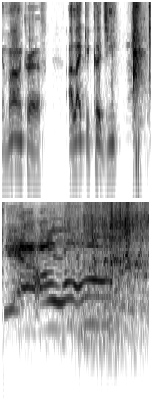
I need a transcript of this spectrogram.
Minecraft. I like it cut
